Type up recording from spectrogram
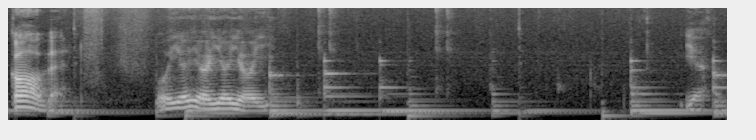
ka veel. oi, oi, oi, oi, oi. jah.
